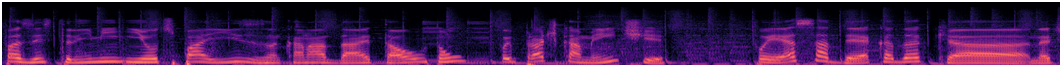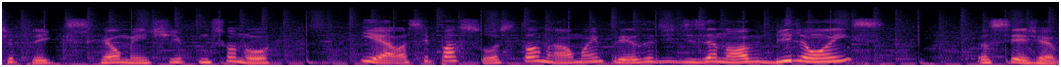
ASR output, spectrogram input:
fazer streaming em outros países, no Canadá e tal. Então, foi praticamente foi essa década que a Netflix realmente funcionou. E ela se passou a se tornar uma empresa de 19 bilhões. Ou seja,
